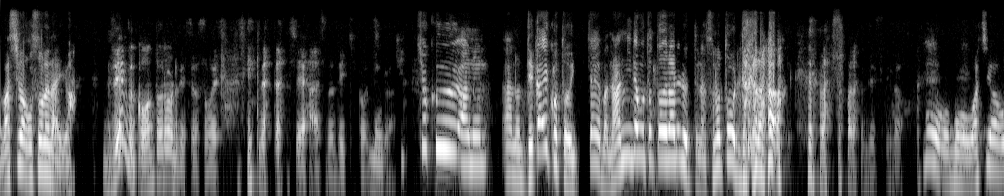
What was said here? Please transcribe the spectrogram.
わしは恐れないよ。全部コントロールですよ、そういう話だったらシェアハウスのデッキ構築は。結局、あの、あの、でかいことを言っちゃえば何にでも例えられるっていうのはその通りだから、まあそうなんですけど。もう、もう、わしは、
